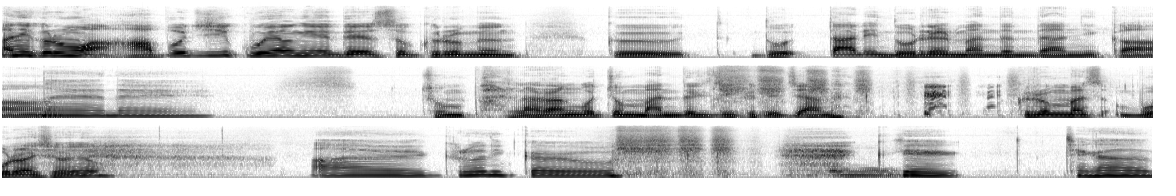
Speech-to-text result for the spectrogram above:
아니 그러면 아버지 고향에 대해서 그러면 그 노, 딸이 노래를 만든다니까. 네, 네. 좀 발랄한 것 좀 만들지 그러지 않은 그런 말씀 뭘 하셔요? 아 그러니까요. 어. 그게 제가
